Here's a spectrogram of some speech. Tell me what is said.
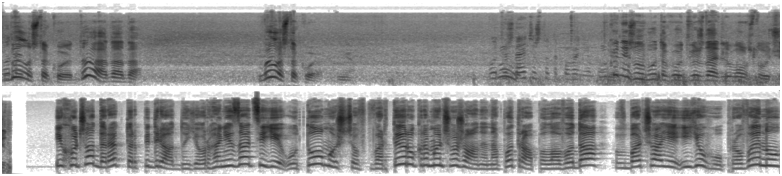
Было ж такое? Да, да, да. Было ж такое? Вы утверждаете, что такого не было? Ну, конечно, он будет такое утверждать в любом случае. І хоча директор підрядної організації у тому, що в квартиру кременчужанина потрапила вода, вбачає і його провину,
